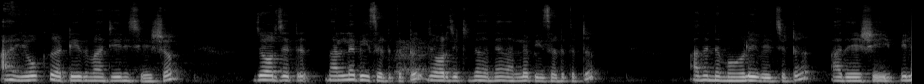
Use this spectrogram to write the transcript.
ആ യോക്ക് കട്ട് ചെയ്ത് മാറ്റിയതിന് ശേഷം ജോർജറ്റ് നല്ല പീസ് എടുത്തിട്ട് ജോർജറ്റിന്റെ തന്നെ നല്ല പീസ് എടുത്തിട്ട് അതിന്റെ മുകളിൽ വെച്ചിട്ട് അതേ ഷേപ്പിൽ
